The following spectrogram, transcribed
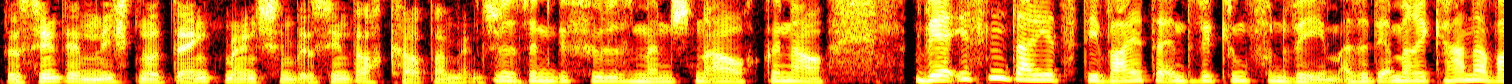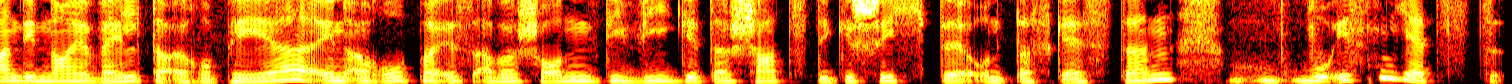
Wir sind eben nicht nur Denkmenschen, wir sind auch Körpermenschen. Wir sind Gefühlsmenschen auch, genau. Wer ist denn da jetzt die Weiterentwicklung von wem? Also die Amerikaner waren die neue Welt der Europäer in Europa ist aber schon die Wiege, der Schatz, die Geschichte und das Gestern. Wo ist denn jetzt?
